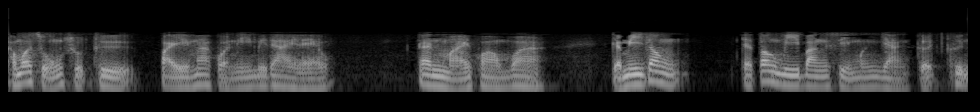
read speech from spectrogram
คำว่าสูงสุดคือไปมากกว่านี้ไม่ได้แล้วนั่นหมายความว่าจะมีต้องจะต้องมีบางสิ่งบางอย่างเกิดขึ้น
